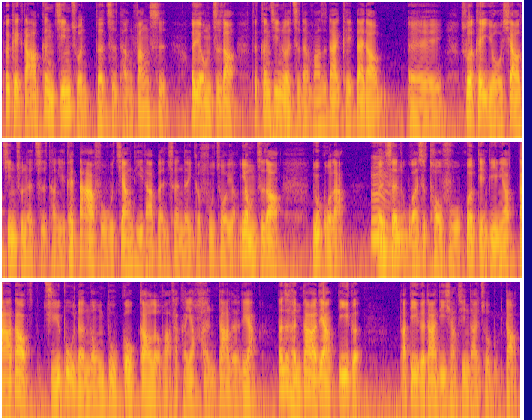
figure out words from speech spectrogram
都可以达到更精准的止疼方式。而且我们知道，这更精准的止疼方式，大家可以带到。呃，除了可以有效精准的止疼，也可以大幅降低它本身的一个副作用。因为我们知道，如果啦，本身不管是头服或点滴，你要达到局部的浓度够高的话，它可能要很大的量。但是很大的量，第一个，那第一个大家理想性大家做不到。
